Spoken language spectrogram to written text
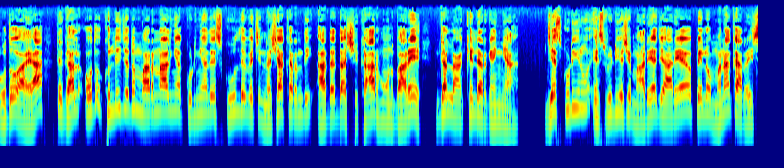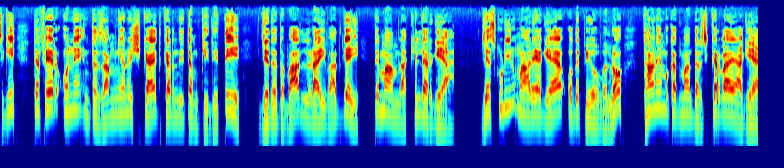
ਉਦੋਂ ਆਇਆ ਤੇ ਗੱਲ ਉਦੋਂ ਖੁੱਲੀ ਜਦੋਂ ਮਰਨ ਵਾਲੀਆਂ ਕੁੜੀਆਂ ਦੇ ਸਕੂਲ ਦੇ ਵਿੱਚ ਨਸ਼ਾ ਕਰਨ ਦੀ ਆਦਤ ਦਾ ਸ਼ਿਕਾਰ ਹੋਣ ਬਾਰੇ ਗੱਲਾਂ ਖਿਲਰ ਗਈਆਂ। ਜਿਸ ਕੁੜੀ ਨੂੰ ਇਸ ਵੀਡੀਓ 'ਚ ਮਾਰਿਆ ਜਾ ਰਿਹਾ ਹੈ, ਉਹ ਪਹਿਲਾਂ ਮਨਾ ਕਰ ਰਹੀ ਸੀਗੀ ਤੇ ਫਿਰ ਉਹਨੇ ਇੰਤਜ਼ਾਮੀਆਂ ਨੂੰ ਸ਼ਿਕਾਇਤ ਕਰਨ ਦੀ ਧਮਕੀ ਦਿੱਤੀ, ਜਿਹਦੇ ਤੋਂ ਬਾਅਦ ਲੜਾਈ ਵੱਧ ਗਈ ਤੇ ਮਾਮਲਾ ਖਿਲਰ ਗਿਆ। ਜਿਸ ਕੁੜੀ ਨੂੰ ਮਾਰਿਆ ਗਿਆ ਉਹਦੇ ਪਿਓ ਵੱਲੋਂ ਥਾਣੇ ਮੁਕਦਮਾ ਦਰਜ ਕਰਵਾਇਆ ਗਿਆ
